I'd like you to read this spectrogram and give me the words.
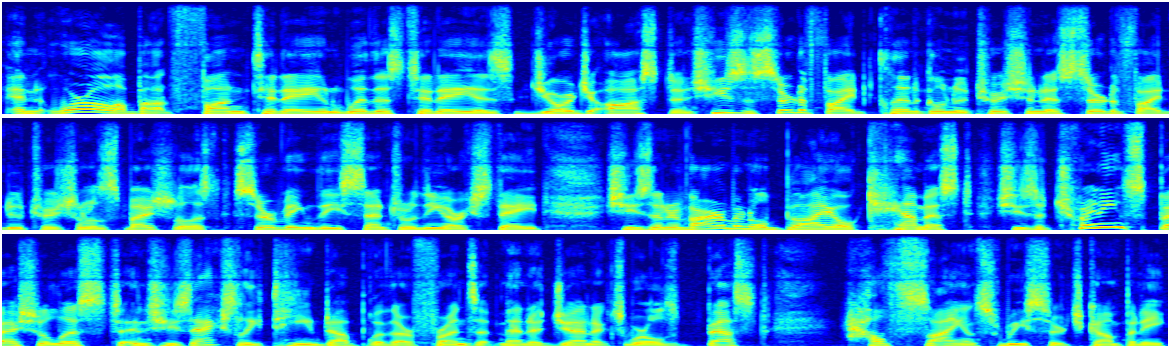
And we're all about fun today. And with us today is Georgia Austin. She's a certified clinical nutritionist, certified nutritional specialist, serving the Central New York State. She's an environmental biochemist. She's a training specialist, and she's actually teamed up with our friends at Metagenics, world's best health science research company.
